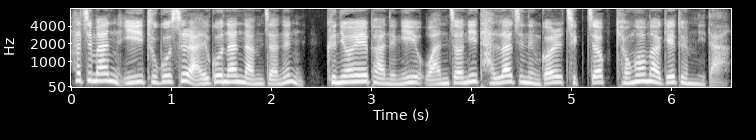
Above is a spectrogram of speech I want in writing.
하지만 이 두 곳을 알고 난 남자는 그녀의 반응이 완전히 달라지는 걸 직접 경험하게 됩니다.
